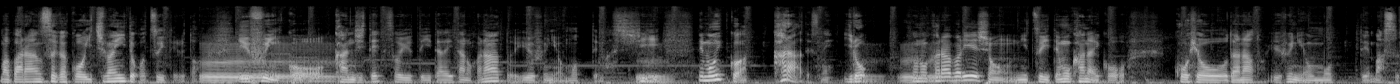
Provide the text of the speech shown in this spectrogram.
まあ、バランスがこう一番いいとこついてるというふうにこう感じて、そう言っていただいたのかなというふうに思ってますし、で、もう一個はカラーですね、色。そのカラーバリエーションについてもかなりこう、好評だなというふうに思ってます。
